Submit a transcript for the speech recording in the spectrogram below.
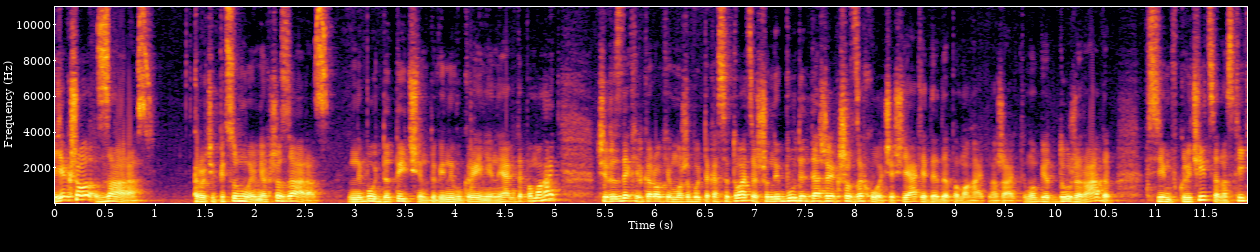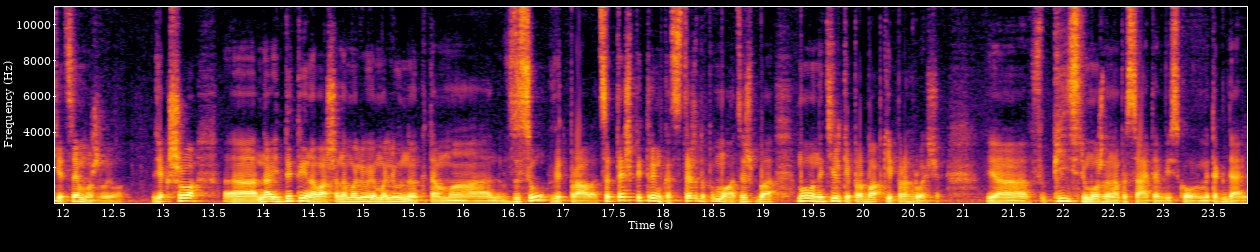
Якщо зараз, коротше, підсумуємо, якщо зараз не будь дотичним до війни в Україні ніяк допомагати, через декілька років може бути така ситуація, що не буде, навіть якщо захочеш, як іде допомагати, на жаль. Тому б я дуже радив всім включитися, наскільки це можливо. Якщо е, навіть дитина ваша намалює малюнок там е, в ЗСУ відправить, це теж підтримка, це теж допомога. Це ж мова не тільки про бабки і про гроші. Я, пісню можна написати там, військовим і так далі.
